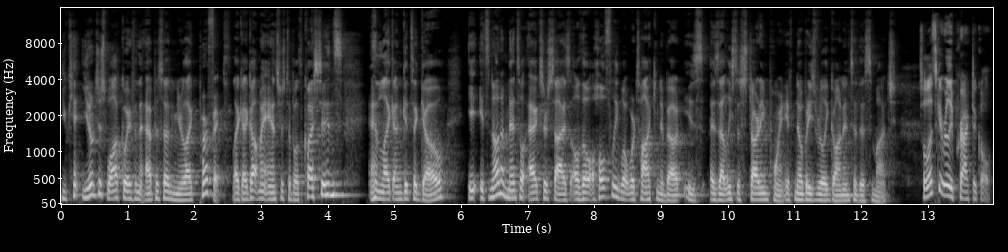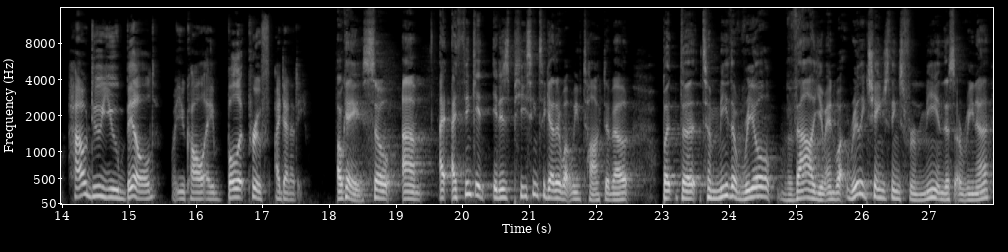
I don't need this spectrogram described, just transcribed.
you can't you don't just walk away from the episode and you're like perfect like i got my answers to both questions and like i'm good to go it, it's not a mental exercise although hopefully what we're talking about is is at least a starting point if nobody's really gone into this much so let's get really practical how do you build what you call a bulletproof identity okay so um, I, I think it, it is piecing together what we've talked about. But the, to me, the real value and what really changed things for me in this arena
